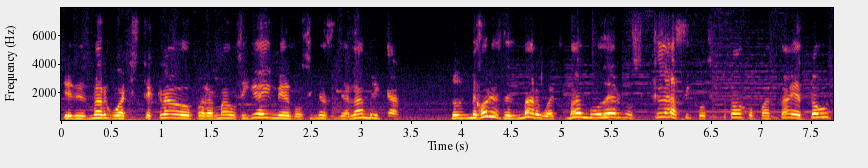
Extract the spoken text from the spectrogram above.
Tienes smartwatch, teclado para mouse y gamer, bocinas inalámbricas, los mejores smartwatch, más modernos, clásicos, todo con pantalla touch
